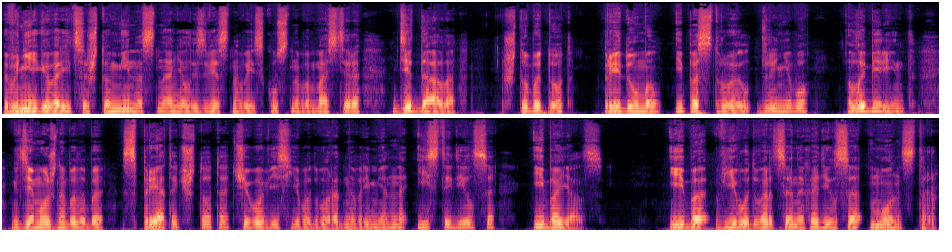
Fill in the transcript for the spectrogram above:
В ней говорится, что Минос нанял известного искусного мастера Дедала, чтобы тот придумал и построил для него лабиринт, где можно было бы спрятать что-то, чего весь его двор одновременно и стыдился, и боялся. Ибо в его дворце находился монстр,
